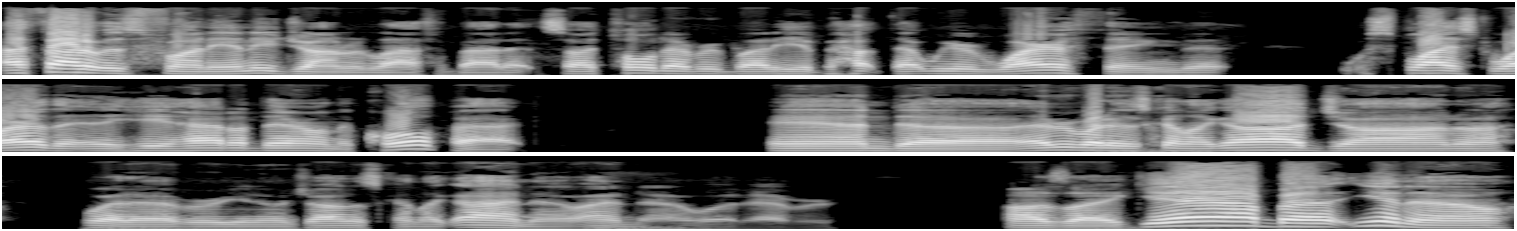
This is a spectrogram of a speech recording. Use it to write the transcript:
I thought it was funny. I knew John would laugh about it. So I told everybody about that weird wire thing that spliced wire that he had there on the coil pack. And uh, everybody was kind of like, ah, John, uh, whatever. You know, John was kind of like, I know, I know, whatever. I was like, yeah, but you know,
